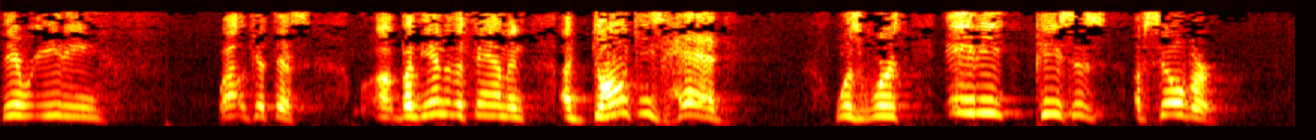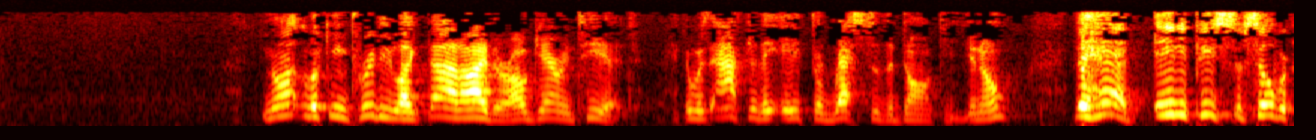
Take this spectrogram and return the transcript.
they were eating, well, get this. Uh, by the end of the famine, a donkey's head was worth 80 pieces of silver. Not looking pretty like that either, I'll guarantee it. It was after they ate the rest of the donkey, you know? The head, 80 pieces of silver,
